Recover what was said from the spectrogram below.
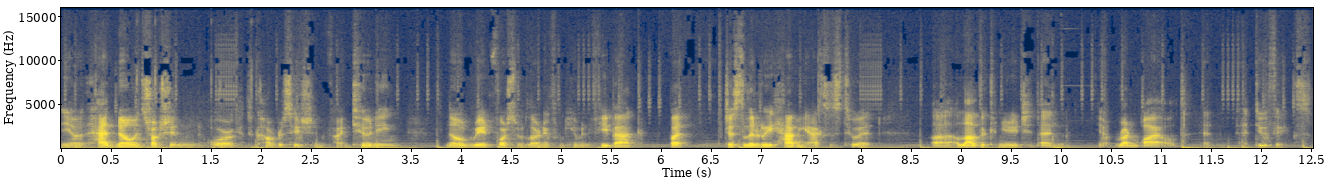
you know, had no instruction or conversation fine tuning, no reinforcement learning from human feedback, but just literally having access to it uh, allowed the community to then you know, run wild and, and do things.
